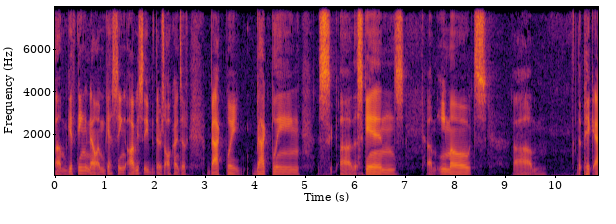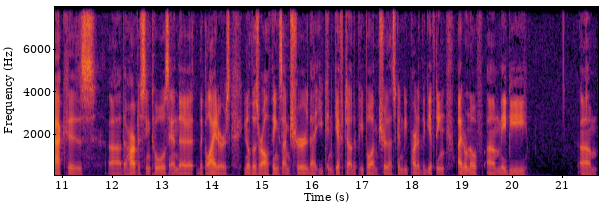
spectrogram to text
Um, gifting now, I'm guessing, obviously, but there's all kinds of back bling, back bling, uh, the skins, um, emotes, um, the pickaxes, uh, the harvesting tools and the the gliders. You know those are all things i'm sure that you can gift to other people. I'm sure that's going to be part of the gifting. I don't know if um, maybe um,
